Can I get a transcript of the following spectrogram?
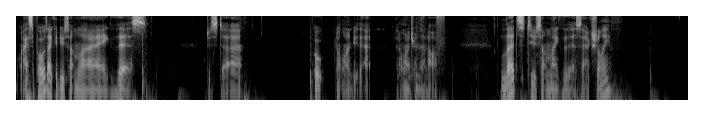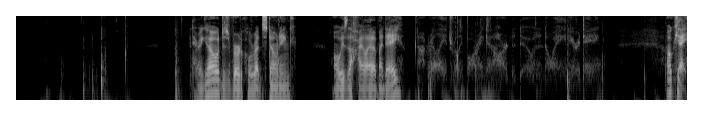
Well, I suppose I could do something like this. Just, uh. Oh, don't want to do that. I don't want to turn that off. Let's do something like this, actually. There we go, just vertical redstoning. Always the highlight of my day. Not really, it's really boring and hard to do and annoying and irritating. Okay,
